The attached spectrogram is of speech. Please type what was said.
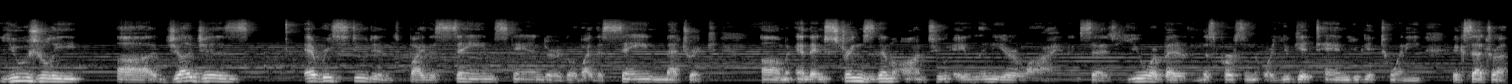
usually uh, judges every student by the same standard or by the same metric, um, and then strings them onto a linear line and says, "You are better than this person," or "You get 10, you get 20, etc."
